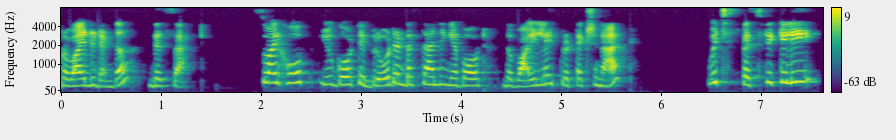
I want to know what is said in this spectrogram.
provided under this act. So I hope you got a broad understanding about the Wildlife Protection Act, which specifically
